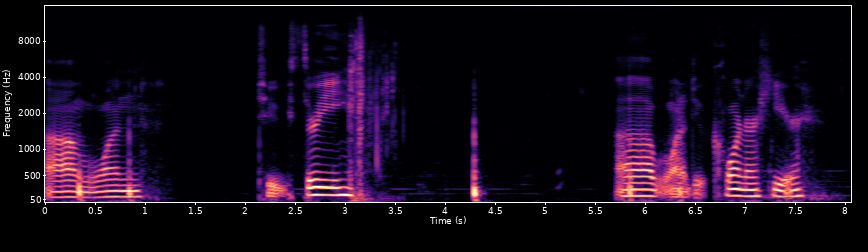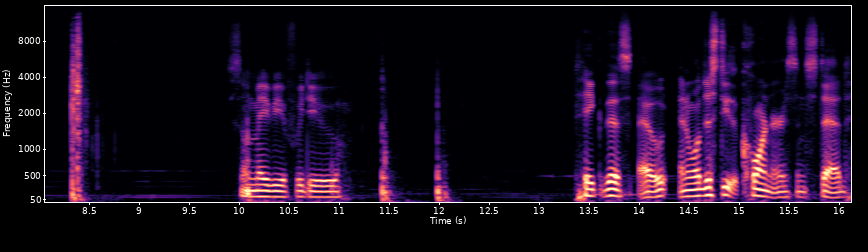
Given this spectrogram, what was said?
Um, one, two, three. Uh, we want to do a corner here. So maybe if we do take this out, and we'll just do the corners instead.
